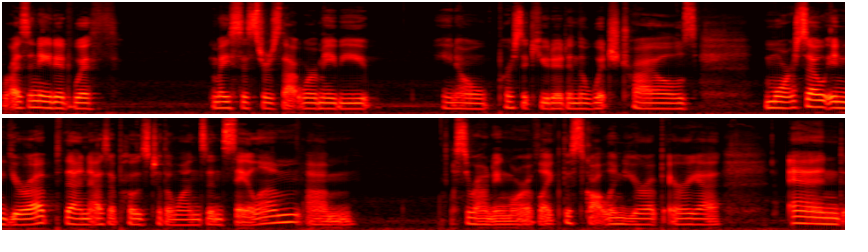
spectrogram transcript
resonated with my sisters that were maybe you know persecuted in the witch trials more so in Europe than as opposed to the ones in Salem, um, surrounding more of like the Scotland, Europe area. And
